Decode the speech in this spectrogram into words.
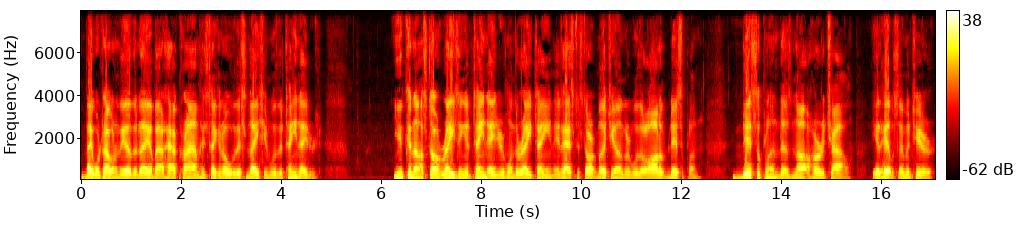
They were talking the other day about how crime has taken over this nation with the teenagers. You cannot start raising a teenager when they're 18. It has to start much younger with a lot of discipline. Discipline does not hurt a child. It helps them mature.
